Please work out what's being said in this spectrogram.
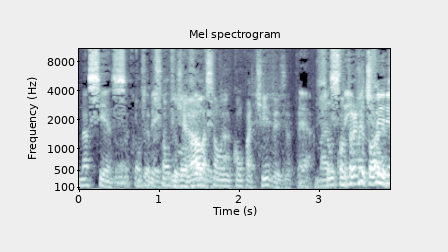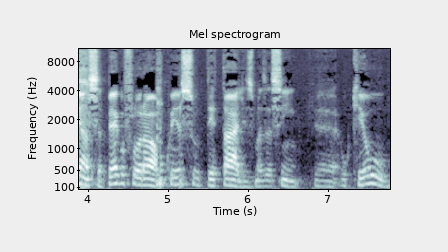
na ciência. Em geral, elas são incompatíveis até. É, mas tem uma diferença. Pega o floral, não conheço detalhes, mas assim, é, o que eu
